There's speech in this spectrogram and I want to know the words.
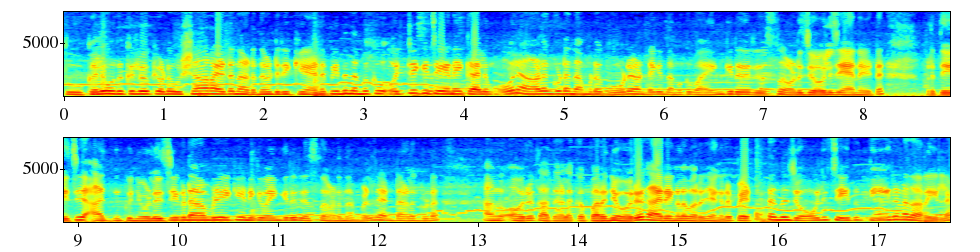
തൂക്കലും ഒതുക്കലും ഒക്കെ ഇവിടെ ഉഷാറായിട്ട് നടന്നുകൊണ്ടിരിക്കുകയാണ്. പിന്നെ നമുക്ക് ഒറ്റയ്ക്ക് ചെയ്യണേക്കാളും ഒരാളും കൂടെ നമ്മുടെ കൂടെ ഉണ്ടെങ്കിൽ നമുക്ക് ഭയങ്കര രസമാണ് ജോലി ചെയ്യാനായിട്ട്. പ്രത്യേകിച്ച് ആ കുഞ്ഞോളിച്ചി കൂടെ ആകുമ്പോഴേക്കും എനിക്ക് ഭയങ്കര രസമാണ്. നമ്മൾ രണ്ടാളും കൂടെ ഓരോ കഥകളൊക്കെ പറഞ്ഞ് ഓരോ കാര്യങ്ങൾ പറഞ്ഞ് അങ്ങനെ പെട്ടെന്ന് ജോലി ചെയ്ത് തീരണതറിയില്ല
